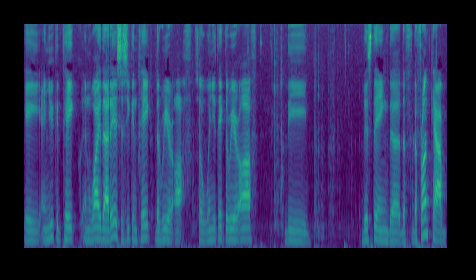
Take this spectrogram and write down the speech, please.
A, and you could take, and why that is, is you can take the rear off. So when you take the rear off, the this thing, the, the, the front cab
